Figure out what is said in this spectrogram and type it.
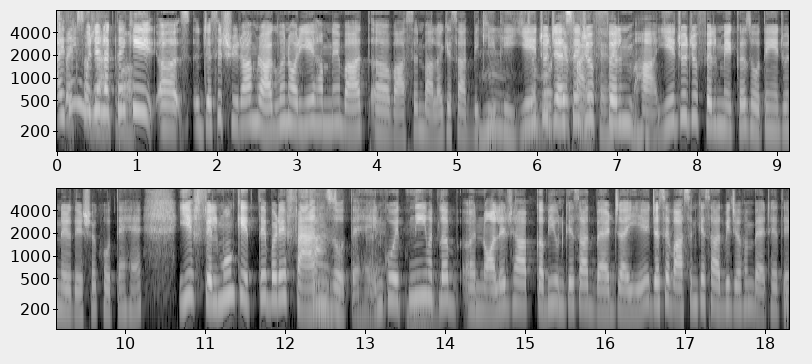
I think of मुझे लगता है कि जैसे श्री राम राघवन और ये हमने बात वासन बाला के साथ भी की थी। ये जो जैसे जो फ़िल्म हाँ ये जो जो फ़िल्म मेकर्स होते हैं ये जो निर्देशक होते हैं ये फ़िल्मों के इतने बड़े फैंस होते हैं। इनको इतनी मतलब नॉलेज है आप कभी उनके साथ बैठ जाइए। जैसे वासन के साथ भी जब हम बैठे थे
